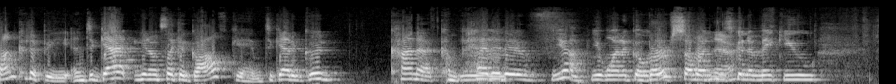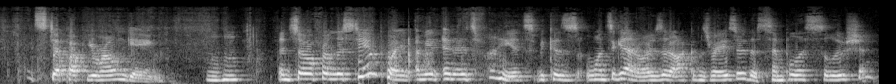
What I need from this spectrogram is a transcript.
fun could it be? And to get, you know, it's like a golf game to get a good kind of competitive. yeah you want to go Burst someone who's going to make you step up your own game And so, from the standpoint, I mean, and it's funny, it's because once again, what is it, Occam's razor, the simplest solution?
